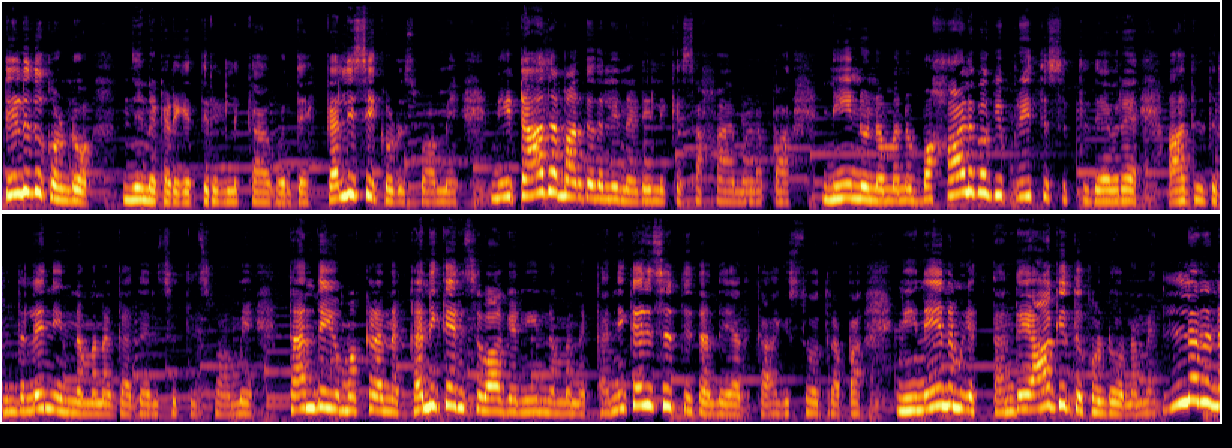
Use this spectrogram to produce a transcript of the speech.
ತಿಳಿದುಕೊಂಡು ನಿನ್ನ ಕಡೆಗೆ ತಿರುಗಲಿಕ್ಕಾಗುವಂತೆ ಕಲಿಸಿಕೊಡು ಸ್ವಾಮಿ. ನೀಟಾದ ಮಾರ್ಗದಲ್ಲಿ ನಡೆಯಲಿಕ್ಕೆ ಸಹಾಯ ಮಾಡಪ್ಪ. ನೀನು ನಮ್ಮನ್ನು ಬಹಳವಾಗಿ ಪ್ರೀತಿಸುತ್ತಿದ್ದೇವರೆ ಆದುದರಿಂದಲೇ ನೀನು ನಮ್ಮನ್ನು ಗದರಿಸುತ್ತೆ ಸ್ವಾಮಿ. ತಂದೆಯು ಮಕ್ಕಳನ್ನು ಕನಿಕರಿಸುವಾಗ ನೀನು ನಮ್ಮನ್ನು ಕನಿಕರಿಸುತ್ತೆ ತಂದೆ. ಅದಕ್ಕಾಗಿ ಸ್ತೋತ್ರಪ್ಪ. ನೀನೇ ನಮಗೆ ತಂದೆಯಾಗಿದ್ದುಕೊಂಡು ನಮ್ಮೆಲ್ಲರನ್ನ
